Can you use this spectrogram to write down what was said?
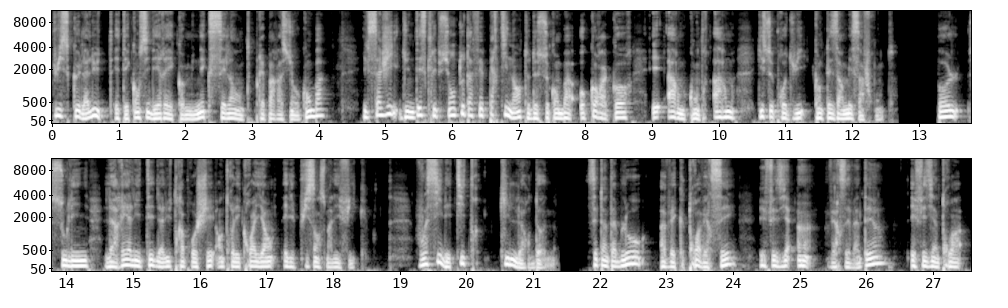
Puisque la lutte était considérée comme une excellente préparation au combat, il s'agit d'une description tout à fait pertinente de ce combat au corps à corps et arme contre arme qui se produit quand les armées s'affrontent. Paul souligne la réalité de la lutte rapprochée entre les croyants et les puissances maléfiques. Voici les titres qu'il leur donne. C'est un tableau avec trois versets, Éphésiens 1, verset 21, Éphésiens 3,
